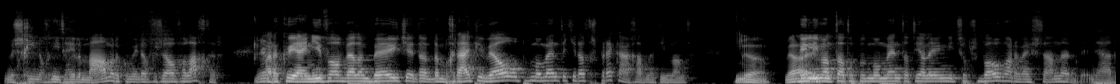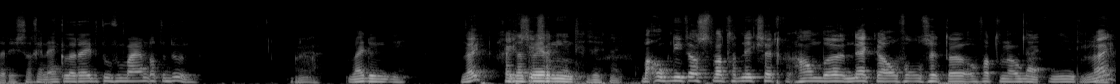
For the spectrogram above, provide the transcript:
Misschien nog niet helemaal, maar dan kom je dan vanzelf wel achter. Ja. Maar dan kun jij in ieder geval wel een beetje, dan, dan begrijp je wel op het moment dat je dat gesprek aangaat met iemand. Ja. ja Wil iemand dat op het moment dat hij alleen iets op zijn bovenarm heeft staan, dan, ja, er is er geen enkele reden toe voor mij om dat te doen. Ja. Wij doen het niet. Nee? Geen dat weer niet in het gezicht, nee. Maar ook niet als wat het niks zegt, handen, nekken al vol zitten of wat dan ook? Nee, niet in het gezicht. Nee?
